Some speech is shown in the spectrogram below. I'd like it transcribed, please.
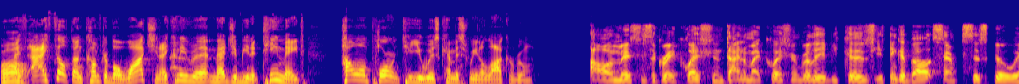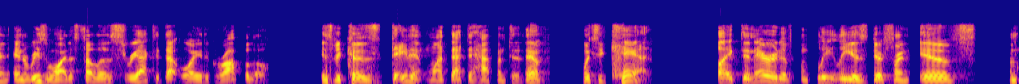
Oh. I, I, felt uncomfortable watching. I couldn't even imagine being a teammate. How important to you is chemistry in a locker room? Oh, Mitch, it's a great question, dynamite question, really, because you think about San Francisco, and, and the reason why the fellas reacted that way to Garoppolo is because they didn't want that to happen to them, which it can. Like the narrative completely is different if I'm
